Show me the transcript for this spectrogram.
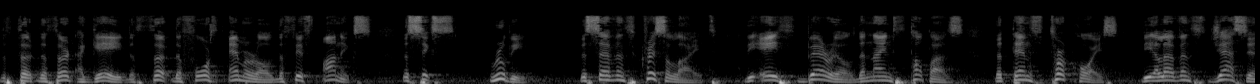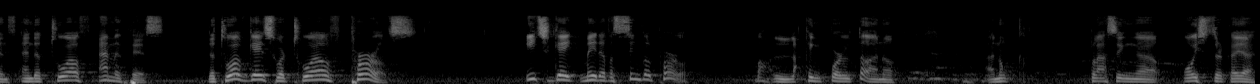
the third, the third agate, the, third, the fourth emerald, the fifth onyx, the sixth ruby, the seventh chrysolite, the eighth beryl, the ninth topaz, the tenth turquoise, the eleventh jacinth, and the twelfth amethyst. The twelve gates were twelve pearls, each gate made of a single pearl. Bah, laking pearl to, ano? Anong klaseng uh, oyster kaya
